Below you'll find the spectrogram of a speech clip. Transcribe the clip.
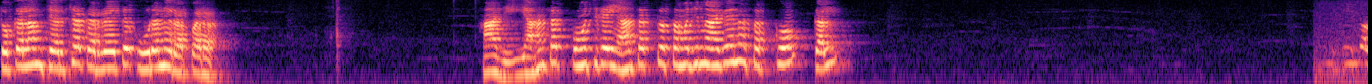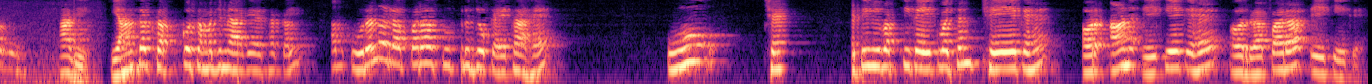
तो कल हम चर्चा कर रहे थे उरण रपर। हाँ जी, यहाँ तक पहुँच गए, यहाँ तक तो समझ में आ गए ना सबको, कल। हाँ जी, यहाँ तक सबको समझ में आ गया था कल। अब उरन रपरा सूत्र जो कहता है वो छठी विभक्ति का एक वचन, छ एक है, और अण एक एक है, और रपरा एक एक है।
